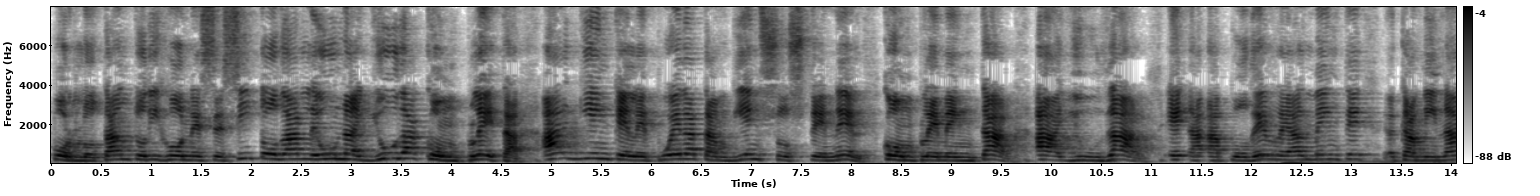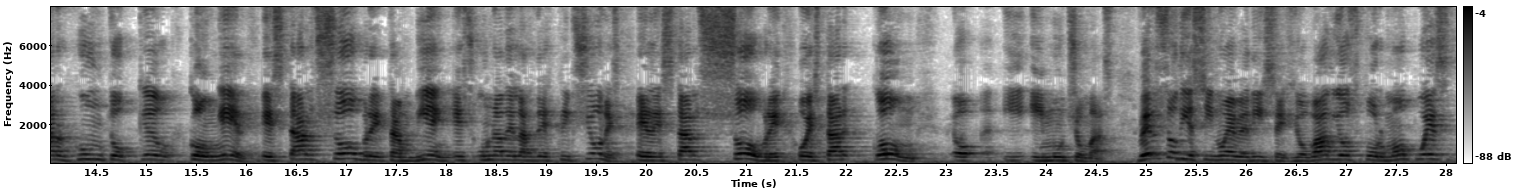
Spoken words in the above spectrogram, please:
Por lo tanto dijo, necesito darle una ayuda completa. Alguien que le pueda también sostener, complementar, ayudar eh, a, poder realmente caminar junto con Él. Estar sobre también es una de las descripciones. El estar sobre o estar con y, mucho más. Verso 19 dice, Jehová Dios formó pues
